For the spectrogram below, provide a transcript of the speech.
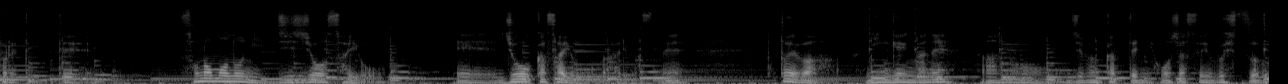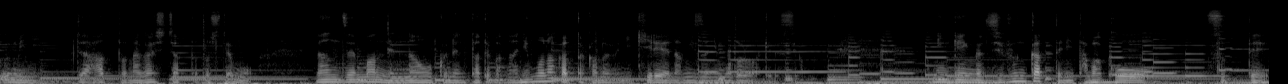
取れていてそのものに自浄作用、えー、浄化作用がありますね。例えば人間がねあの自分勝手に放射性物質を海にダーッと流しちゃったとしても何千万年何億年経てば何もなかったかのように綺麗な水に戻るわけですよ。人間が自分勝手にタバコを吸って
